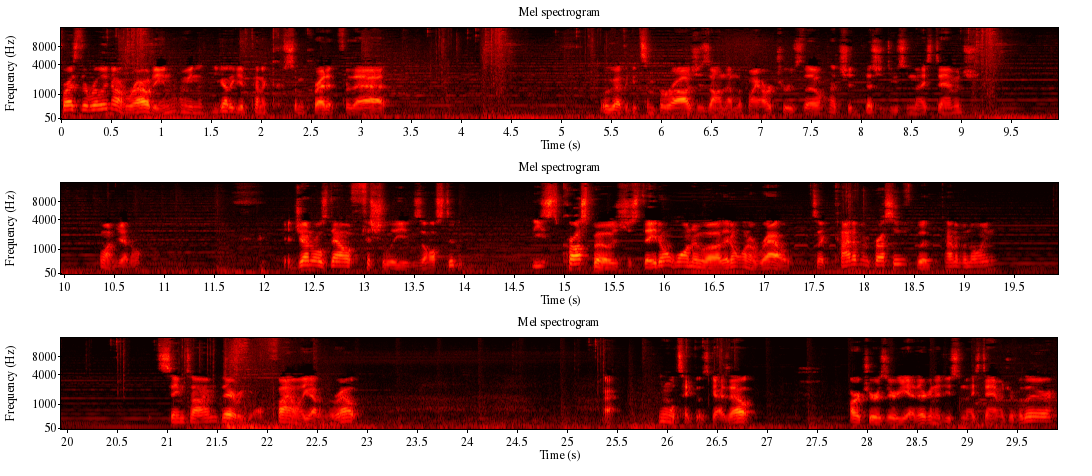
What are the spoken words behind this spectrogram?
Surprised they're really not routing. I mean, you got to give kind of some credit for that. We'll have to get some barrages on them with my archers, though. That should that should do some nice damage. Come on, General. Yeah, General's now officially exhausted. These crossbows just they don't want to uh, they don't want to route. It's like kind of impressive, but kind of annoying. At the same time, there we go. Finally got him to route. Alright, and we'll take those guys out. Archers are, yeah, they're going to do some nice damage over there.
